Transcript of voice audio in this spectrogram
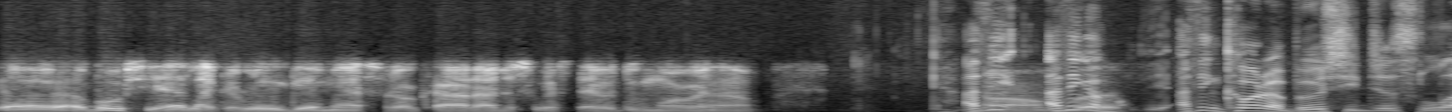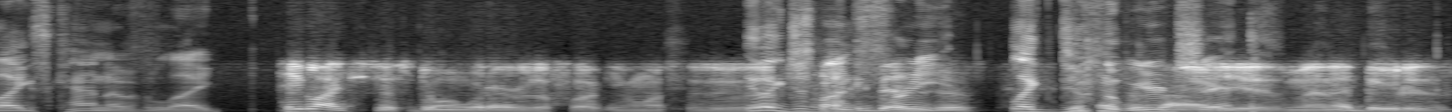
uh, Ibushi had like a really good match with Okada. I just wish they would do more with him. I think Um, I think but- I think Kota Ibushi just likes kind of like He likes just doing whatever the fuck he wants to do. he like just being That's free, Just, like doing the weird shit. he is, man. That dude is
